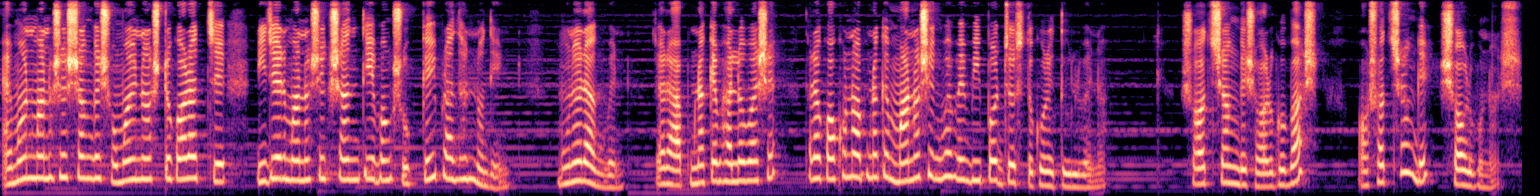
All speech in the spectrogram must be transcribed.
এমন মানুষের সঙ্গে সময় নষ্ট করার চেয়ে নিজের মানসিক শান্তি এবং সুখকেই প্রাধান্য দিন। মনে রাখবেন, যারা আপনাকে ভালোবাসে, তারা কখনো আপনাকে মানসিকভাবে বিপর্যস্ত করে তুলবে না। সৎসঙ্গে স্বর্গবাস, অসৎসঙ্গে সর্বনাশ।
